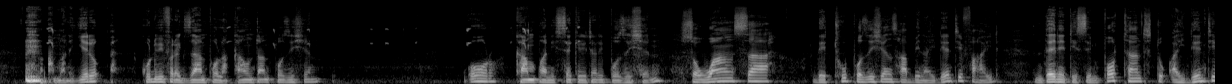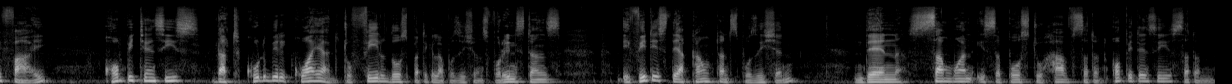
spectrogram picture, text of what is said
a managerial could be, for example, accountant position or company secretary position. So once uh, the two positions have been identified, then it is important to identify competencies that could be required to fill those particular positions. For instance, if it is the accountant's position, then someone is supposed to have certain competencies, certain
